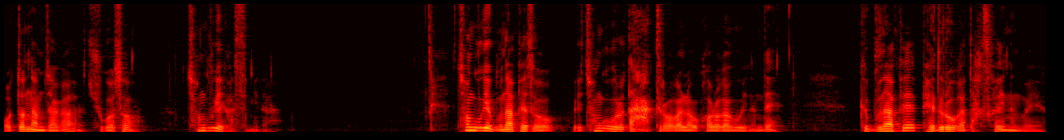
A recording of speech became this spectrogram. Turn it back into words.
어떤 남자가 죽어서 천국에 갔습니다. 천국의 문 앞에서 천국으로 딱 들어가려고 걸어가고 있는데 그 문 앞에 베드로가 딱 서 있는 거예요.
